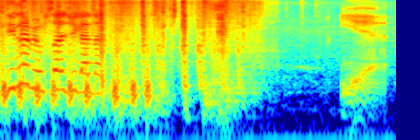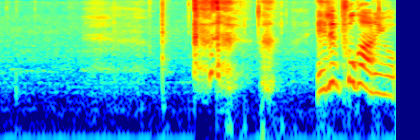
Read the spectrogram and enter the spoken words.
Dinlemiyorum sadece geldi aklıma. Yeah. Elim çok ağrıyor.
